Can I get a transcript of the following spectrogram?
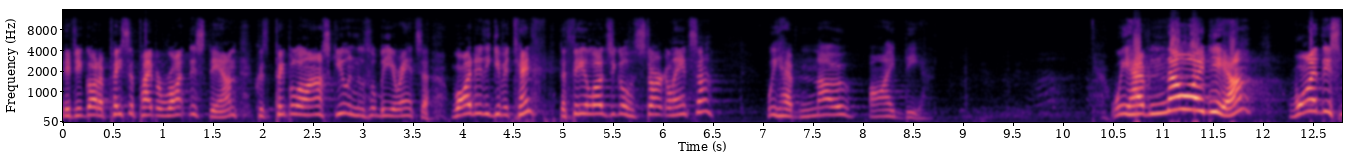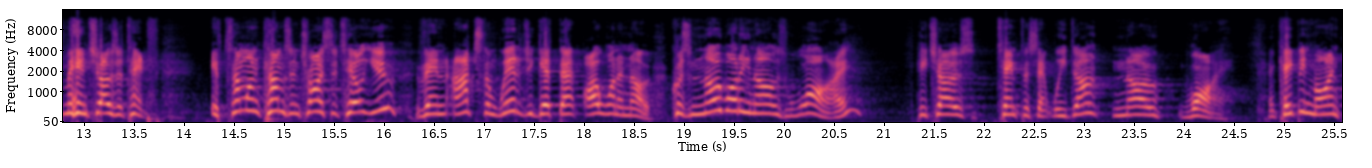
If you've got a piece of paper, write this down because people will ask you and this will be your answer. Why did he give a tenth? The theological, historical answer? We have no idea. We have no idea why this man chose a tenth. If someone comes and tries to tell you, then ask them, Where did you get that? I want to know. Because nobody knows why he chose 10%. We don't know why. And keep in mind,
